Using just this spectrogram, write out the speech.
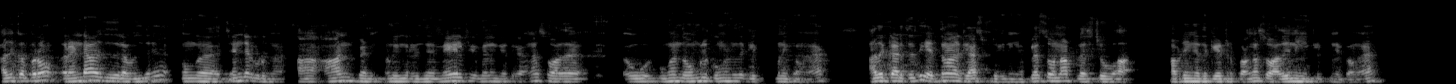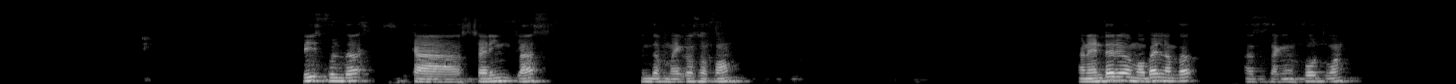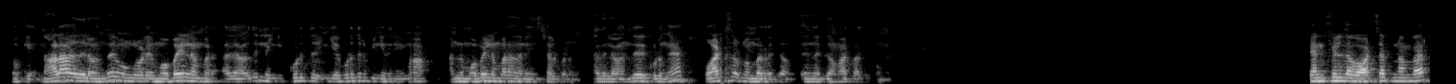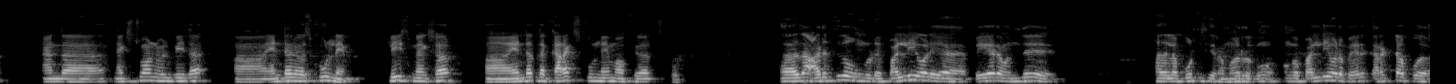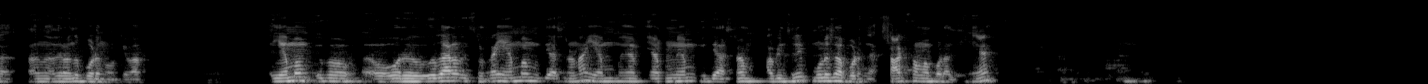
அதுக்கப்புறம் ரெண்டாவது இதுல வந்து உங்க ஜெண்டர் கொடுங்க. ஆ- ஆண் பெண் அப்படிங்கிறது மேல் ஃபீமேல்னு கேட்டிருக்காங்க. ஸோ அதை உ- உகந்த உங்களுக்கு உகந்ததை கிளிக் பண்ணிக்கோங்க. அதுக்கு அடுத்தது எத்தனாவது கிளாஸ் படிக்கிறீங்க? பிளஸ் ஒன்னா பிளஸ் டூவா அப்படிங்கறத கேட்டிருப்பாங்க. ஸோ அதையும் நீங்க கிளிக் பண்ணிக்கோங்க. Please fill the studying studying class in the Microsoft form. And enter your mobile number as the second fourth one. Okay நாலாவதுல வந்து உங்களுடைய மொபைல் நம்பர் அதாவது நீங்க கொடுத்து இங்க கொடுத்துருப்பீங்க தெரியுமா அந்த மொபைல் நம்பர் அதில் இன்ஸ்டால் பண்ணுங்க அதுல வந்து கொடுங்க வாட்ஸ்அப் நம்பர் இருக்கு இருக்க மாதிரி பார்த்துக்கோங்க Then fill the WhatsApp number and the next one will be the uh, enter your school name. Please make sure uh, enter the correct school name of your school. அதாவது அடுத்தது உங்களுடைய பள்ளியோடைய பெயரை வந்து அதுல பூர்த்தி செய்யற மாதிரி இருக்கும். உங்க பள்ளியோட பெயர் கரெக்டா போ அதுல வந்து போடுங்க ஓகேவா எம்எம் இப்போ ஒரு உதாரணத்துக்கு சொல்றேன். எம்எம் வித்தியாசனம்னா எம் எம் எம்எம் வித்தியாசனம் அப்படின்னு சொல்லி முழுசா போடுங்க. ஷார்ட் ஃபார்மா போடாதீங்க.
